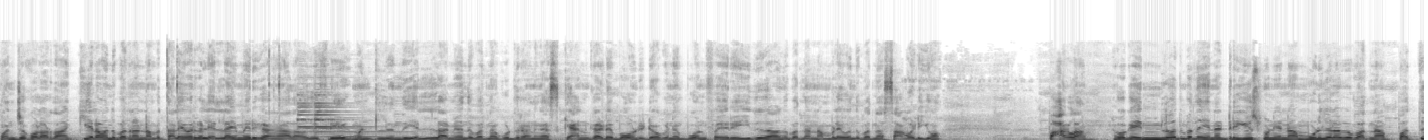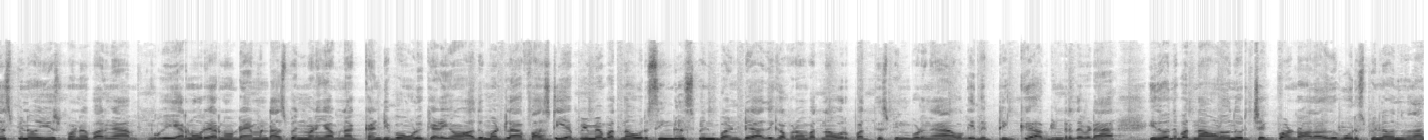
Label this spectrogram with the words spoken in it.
கொஞ்சம் கோளாறு தான். கீழே வந்து பார்த்தீங்கன்னா நம்ம தலைவர்கள் எல்லாமே இருக்காங்க. அதாவது ஃப்ரேக்மெண்ட்லேருந்து எல்லாமே வந்து பார்த்தீங்கன்னா கொடுத்துறானுங்க. Scan card boundary token bonfire இதுதான் வந்து பார்த்தீங்கன்னா நம்மளே வந்து பார்த்தீங்கன்னா சாவடிக்கும். பார்க்கலாம். ஓகே இதில் வந்து பார்த்தா என்ன ட்ரிக் யூஸ் பண்ணினா முடிஞ்ச அளவுக்கு பார்த்தீங்கன்னா பத்து ஸ்பின் யூஸ் பண்ண பாருங்கள் ஓகே இரநூறு இரநூறு டைமண்டாக ஸ்பெண்ட் பண்ணிங்க அப்படின்னா கண்டிப்பாக உங்களுக்கு கிடைக்கும். அது மட்டும் இல்லை ஃபஸ்ட்டு எப்பயுமே பார்த்தீங்கன்னா ஒரு சிங்கிள் ஸ்பின் பண்ணிட்டு அதுக்கப்புறம் பார்த்தீங்கன்னா ஒரு பத்து ஸ்பின் போடுங்க. ஓகே இது ட்ரிக்கு அப்படின்றத விட இது வந்து பார்த்தீங்கன்னா அவங்கள வந்து ஒரு செக் பண்ணுறோம் அதாவது ஒரு ஸ்பின்னில் வந்து பார்த்தா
